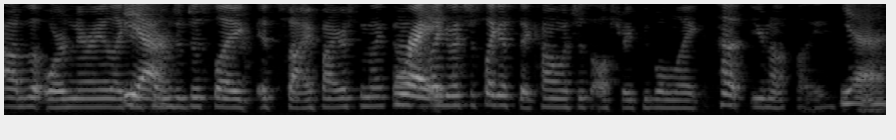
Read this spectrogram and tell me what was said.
out of the ordinary, like Yeah. in terms of just like it's sci-fi or something like that. Right. Like if it's just like a sitcom with just all straight people, I'm like, huh, you're not funny. Yeah.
